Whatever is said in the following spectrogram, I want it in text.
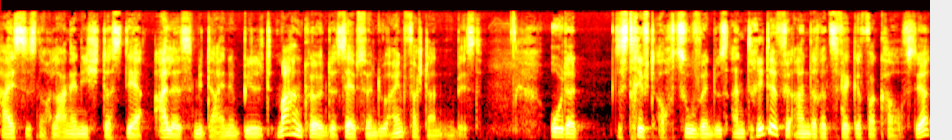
heißt es noch lange nicht, dass der alles mit deinem Bild machen könnte, selbst wenn du einverstanden bist. Oder das trifft auch zu, wenn du es an Dritte für andere Zwecke verkaufst, ja.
